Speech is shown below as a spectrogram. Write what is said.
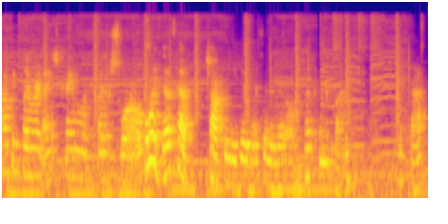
Coffee flavored ice cream with fudge swirl. Oh, it does have chocolatey goodness in the middle. That's kind of fun. What's that?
